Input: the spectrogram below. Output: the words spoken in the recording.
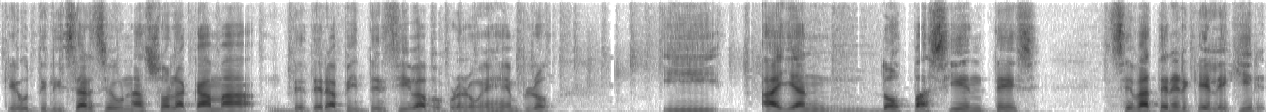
que utilizarse una sola cama de terapia intensiva, por poner un ejemplo, y hayan dos pacientes, se va a tener que elegir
